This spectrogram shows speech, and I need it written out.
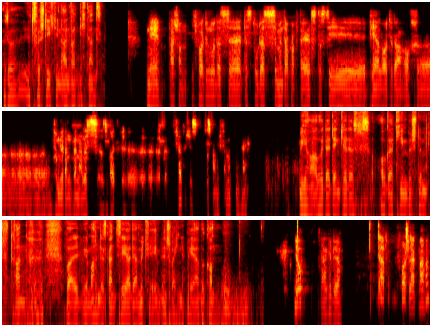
Also jetzt verstehe ich den Einwand nicht ganz. Nee, passt schon. Ich wollte nur, dass, äh, dass du das im Hinterkopf behältst, dass die PR-Leute da auch äh, informiert werden, wenn alles äh, soweit äh, fertig ist. Das war nicht damit. Ja, aber da denkt ja das Orga-Team bestimmt dran, weil wir machen das Ganze ja, damit wir eben entsprechende PR bekommen. Jo, danke dir. Darf ich einen Vorschlag machen?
